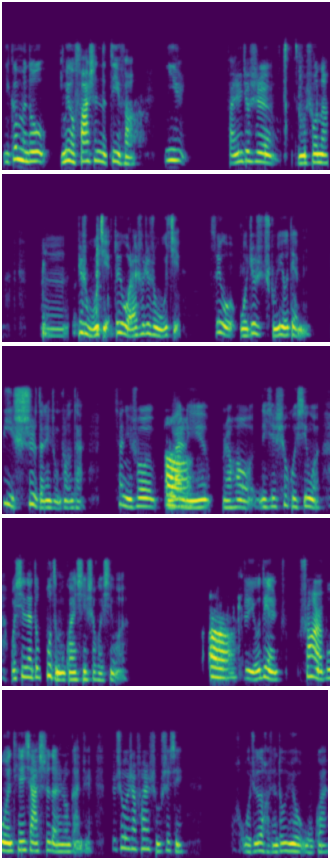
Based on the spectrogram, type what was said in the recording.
你根本都没有发生的地方，你反正就是怎么说呢，嗯，就是无解，对于我来说就是无解，所以我我就是处于有点避世的那种状态。像你说谷爱凌，然后那些社会新闻，我现在都不怎么关心社会新闻。嗯，就有点双耳不闻天下事的那种感觉。就社会上发生什么事情，我觉得好像都与我无关。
